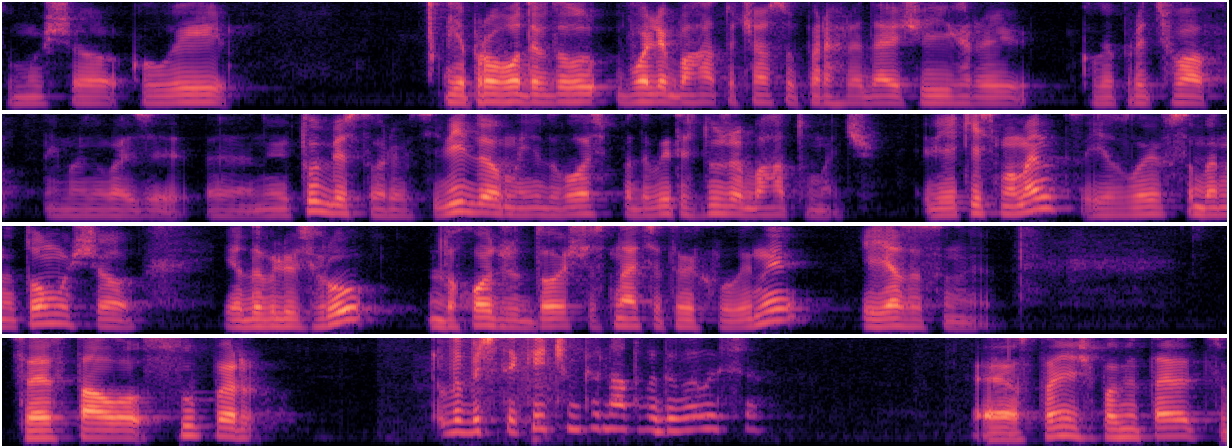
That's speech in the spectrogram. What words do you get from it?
Тому що коли я проводив доволі багато часу, переглядаючи ігри, коли працював я маю на увазі е, на Ютубі, створив ці відео, мені довелося подивитись дуже багато матчів. В якийсь момент я зловив себе на тому, що я дивлюсь гру, доходжу до 16-ї хвилини, і я засинаю. Це стало супер Вибачте, який чемпіонат ви дивилися? Е, Останнє, що пам'ятаю, це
